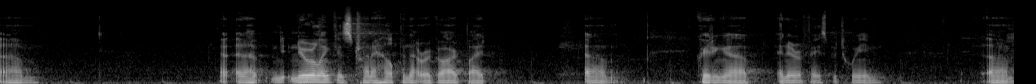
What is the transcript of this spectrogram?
Um, and Neuralink is trying to help in that regard by um, creating a, an interface between um,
